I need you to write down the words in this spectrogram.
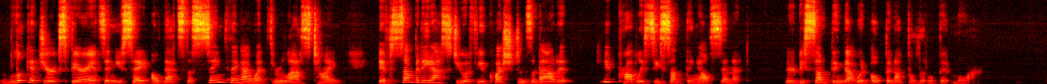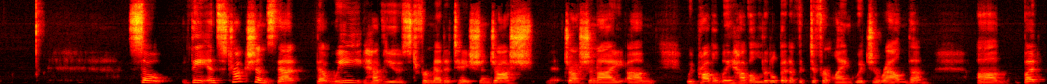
look at your experience and you say oh that's the same thing i went through last time if somebody asked you a few questions about it you'd probably see something else in it. There'd be something that would open up a little bit more. So the instructions that that we have used for meditation, Josh, Josh and I, um, we probably have a little bit of a different language around them. Um, but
